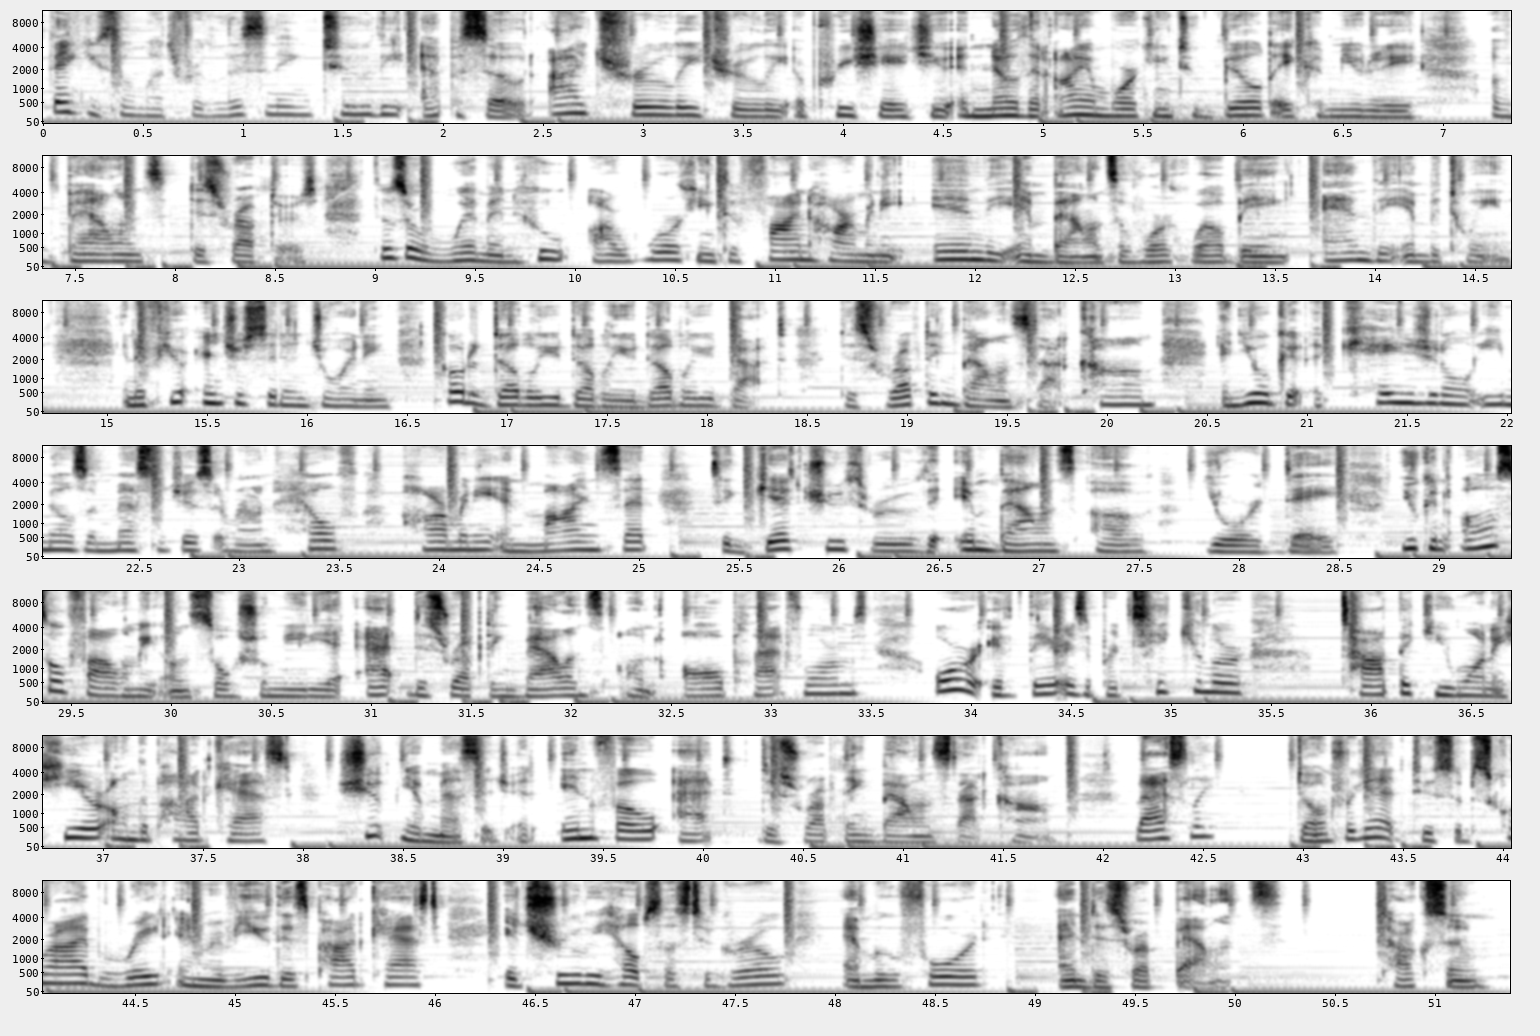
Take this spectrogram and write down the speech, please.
Thank you so much for listening to the episode. I truly, truly appreciate you and know that I am working to build a community of balance disruptors. Those are women who are working to find harmony in the imbalance of work well being and the in between. And if you're interested in joining, go to www.disruptingbalance.com and you'll get occasional emails and messages around health, harmony, and mindset to get you through the imbalance of your day. You can also follow me on social media at Disrupting Balance on all platforms. Or if there is a particular topic you want to hear on the podcast, shoot me a message at info at disruptingbalance.com. Lastly, don't forget to subscribe, rate, and review this podcast. It truly helps us to grow and move forward and disrupt balance. Talk soon.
